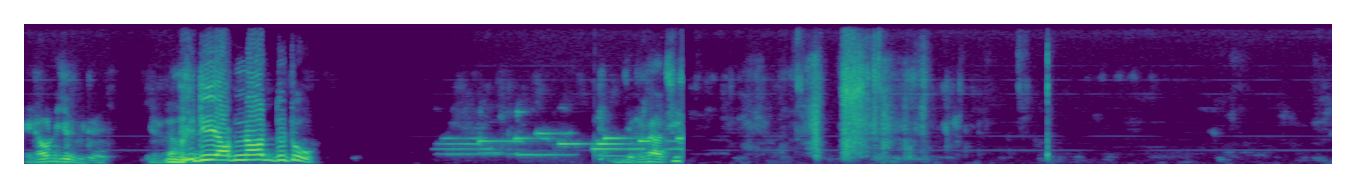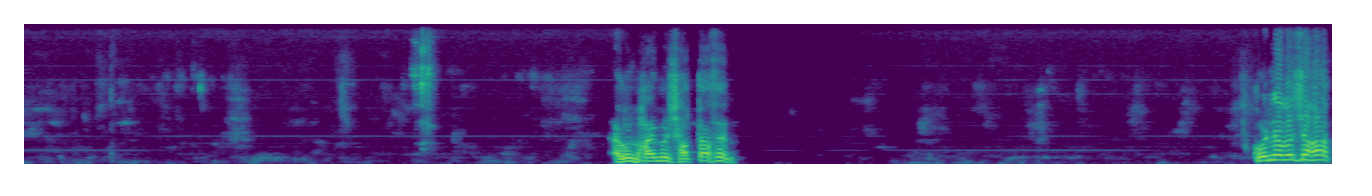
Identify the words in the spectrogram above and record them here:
এটাও নিজের ভিটে। ভিটি আপনার দুটো। যেটাতে আছি এখন ভাই বোন সাতটা আছেন? কন্যা বেশি হাত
